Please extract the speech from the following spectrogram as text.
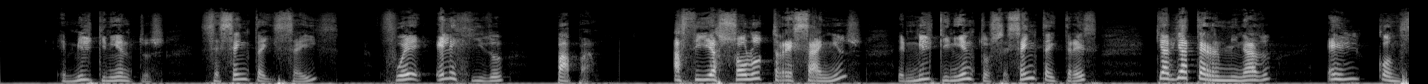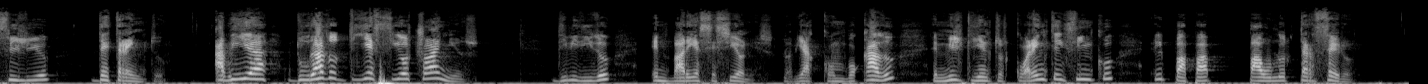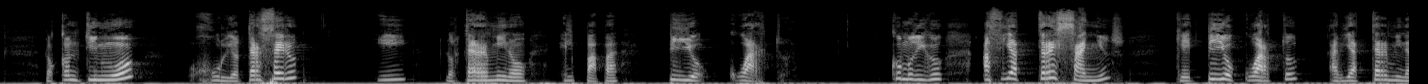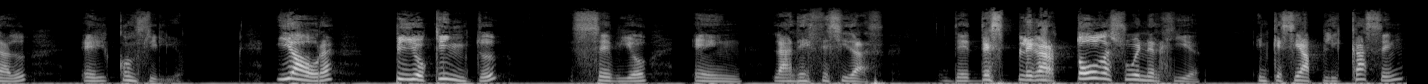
en mil quinientos sesenta y seis, fue elegido papa. Hacía sólo tres años, en mil quinientos sesenta y tres, que había terminado el concilio de Trento. Había durado dieciocho años, dividido en varias sesiones. Lo había convocado en 1545 el Papa Paulo III. Lo continuó Julio III y lo terminó el Papa Pío IV. Como digo, hacía tres años que Pío IV había terminado el concilio. Y ahora Pío V se vio en la necesidad de desplegar toda su energía en que se aplicasen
